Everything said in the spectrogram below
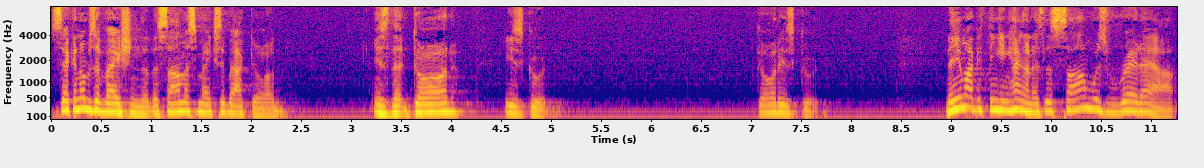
Second observation that the psalmist makes about God is that God is good. God is good. Now you might be thinking, hang on, as the psalm was read out,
